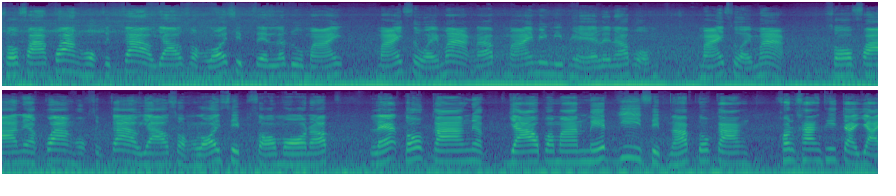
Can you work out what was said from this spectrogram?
โซฟากว้าง 69 ยาว 210 เซนแล้วดูไม้ ไม้สวยมากนะครับ ไม้ไม่มีแผลเลยนะครับผม ไม้สวยมาก โซฟาเนี่ยกว้าง 69 ยาว 210 ซมนะครับ และโต๊ะกลางเนี่ยยาวประมาณเมตรยี่สิบนะครับ โต๊ะกลางค่อนข้างที่จะใหญ่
